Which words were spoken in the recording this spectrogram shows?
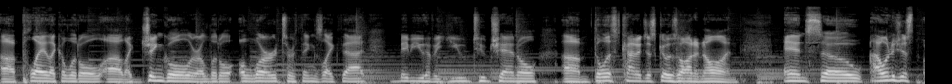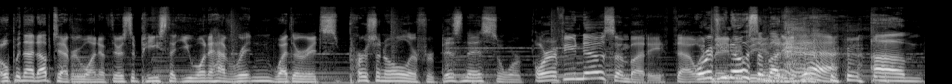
uh, play, like a little uh, like jingle or a little alert or things like that. Maybe you have a YouTube channel. Um, the list kind of just goes on and on. And so I want to just open that up to everyone. If there's a piece that you want to have written, whether it's personal or for business or Or if you know somebody that would or if you know somebody, yeah, um,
